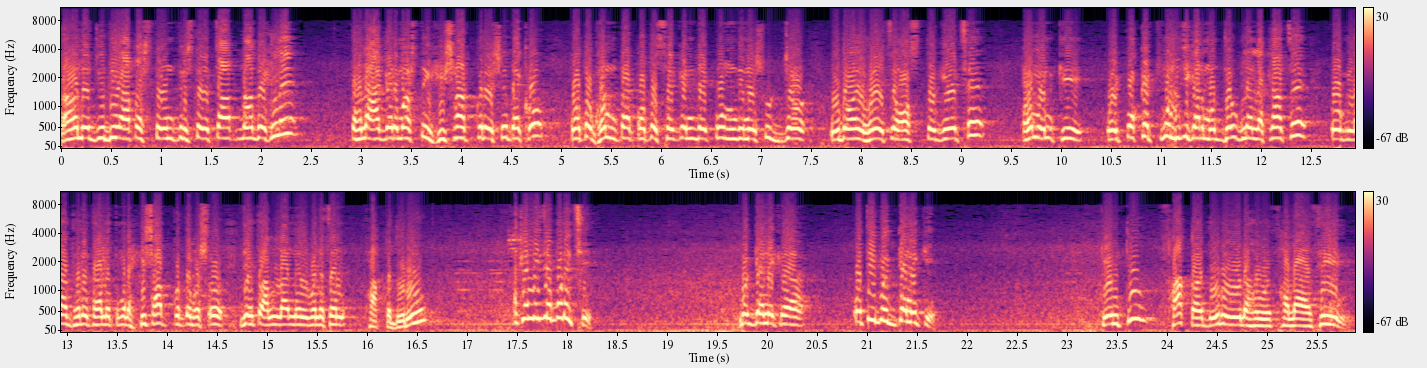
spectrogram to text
তাহলে যদি আঠাশ থেকে উনত্রিশ থেকে চাঁদ না দেখলে তাহলে আগের মাস থেকে হিসাব করে এসে দেখো কত ঘণ্টা, কত সেকেন্ডে কোন দিনে সূর্য উদয় হয়েছে, অস্ত গিয়েছে। এমনকি ওই পকেট পঞ্জিকার মধ্যে ওগুলা লেখা আছে। ওগুলা ধরে তাহলে তোমরা হিসাব করতে বসো, যেহেতু আল্লাহ নবী বলেছেন, ফাকদুরু। এটা নিজে পড়েছি। বৈজ্ঞানিকরা, অতি বৈজ্ঞানিকই। কিন্তু ফাকাদুরু লাহু সালাসিন।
